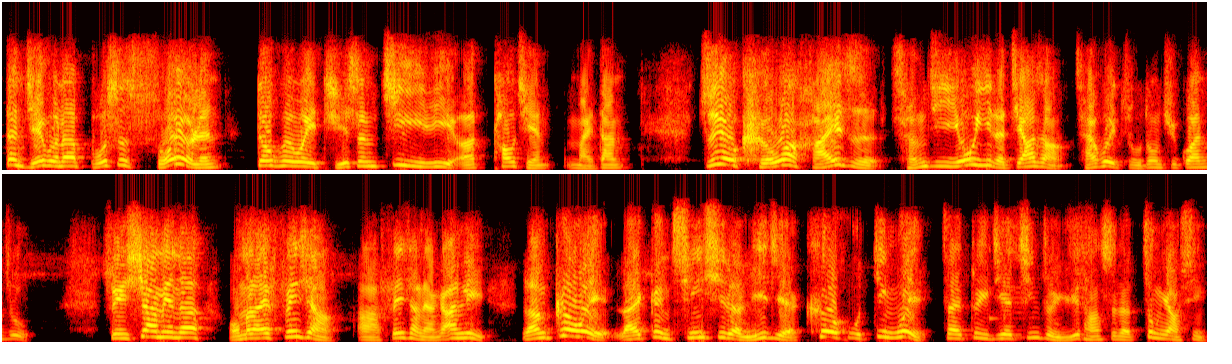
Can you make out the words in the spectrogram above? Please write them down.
但结果呢，不是所有人都会为提升记忆力而掏钱买单，只有渴望孩子成绩优异的家长才会主动去关注。所以下面呢，我们来分享啊，分享两个案例，让各位来更清晰的理解客户定位在对接精准鱼塘时的重要性。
